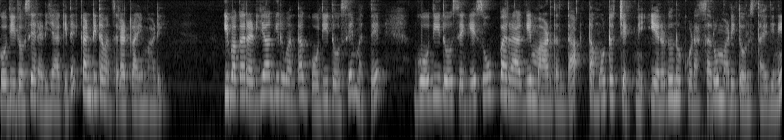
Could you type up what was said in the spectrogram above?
ಗೋಧಿ ದೋಸೆ ರೆಡಿಯಾಗಿದೆ. ಖಂಡಿತ ಒಂದ್ಸಲ ಟ್ರೈ ಮಾಡಿ. ಇವಾಗ ರೆಡಿಯಾಗಿರುವಂಥ ಗೋಧಿ ದೋಸೆ ಮತ್ತು ಗೋಧಿ ದೋಸೆಗೆ ಸೂಪರಾಗಿ ಮಾಡಿದಂಥ ಟೊಮೊಟೊ ಚಟ್ನಿ ಎರಡೂ ಕೂಡ ಸರ್ವ್ ಮಾಡಿ ತೋರಿಸ್ತಾ ಇದ್ದೀನಿ.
